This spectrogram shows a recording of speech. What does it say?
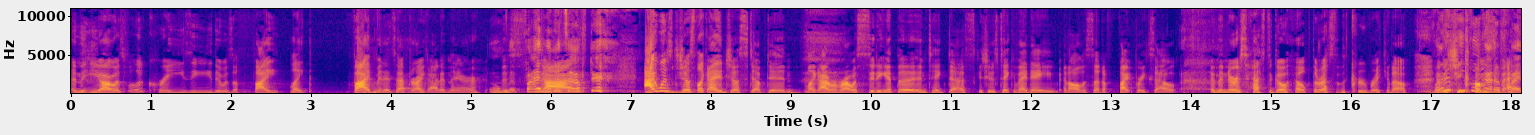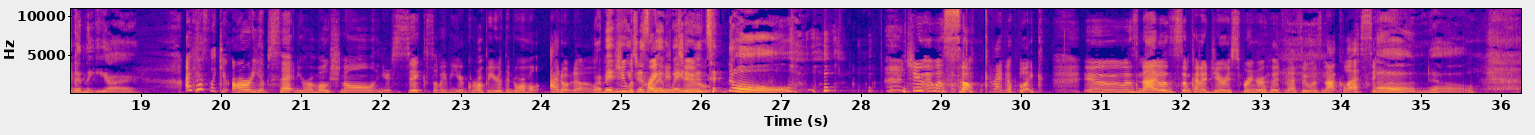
And the ER was full of crazy. There was a fight like 5 minutes after I got in there. Oh, This five guy- minutes after. I was just like I had just stepped in. Like I remember I was sitting at the intake desk and she was taking my name and all of a sudden a fight breaks out and the nurse has to go help the rest of the crew break it up. Why and do people comes gotta back. fight in the ER? I guess like you're already upset and you're emotional and you're sick, so maybe you're grumpier than normal. I don't know. Or maybe she was pregnant too. to t- no. She it was some kind of like it, was not it was some kind of Jerry Springer hood mess. It was not classy. oh no.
